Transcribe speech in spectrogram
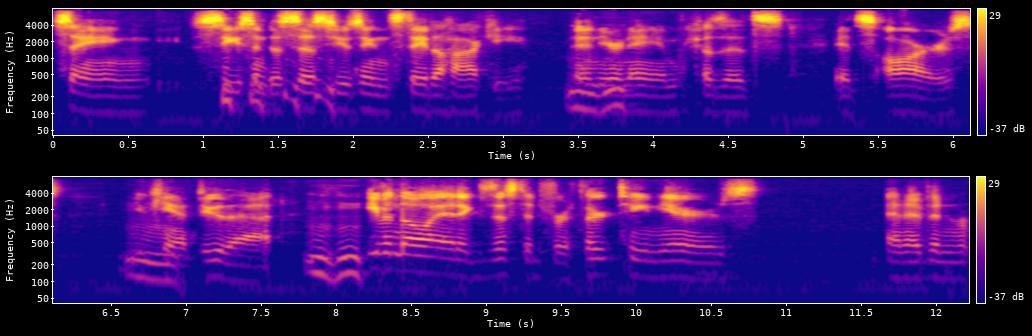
saying cease and desist using state of hockey mm-hmm. in your name because it's it's ours. you can't do that. Mm-hmm. Even though I had existed for 13 years and had been,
